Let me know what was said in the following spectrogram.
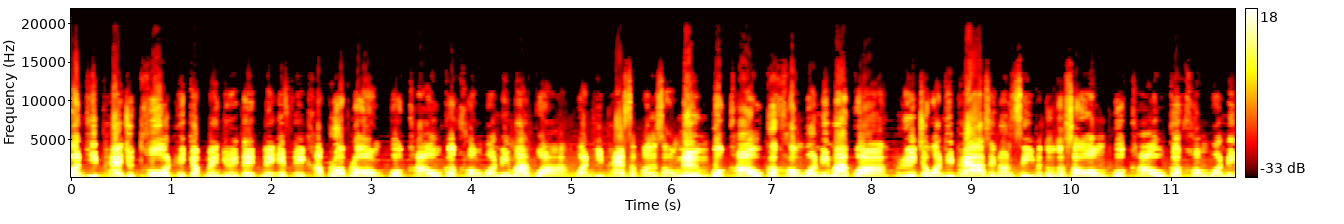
วันที่แพ้จุดโทโทษให้กับแมนยูไนเต็ดใน FA คัพรอบรอง พวกเขาก็ครองบอลได้มากกว่า วันที่แพ้สเปอร์ 2-1 พวกเขาก็ครองบอลได้มากกว่า หรือจะวันที่แพ้อาร์เซนอล 4 ประตูต่อ 2 พวกเขาก็ครองบอลได้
